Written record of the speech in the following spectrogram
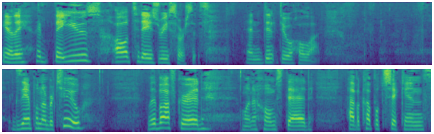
you know, they, they, they use all of today's resources and didn't do a whole lot. Example number two, live off grid, want a homestead, have a couple chickens.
